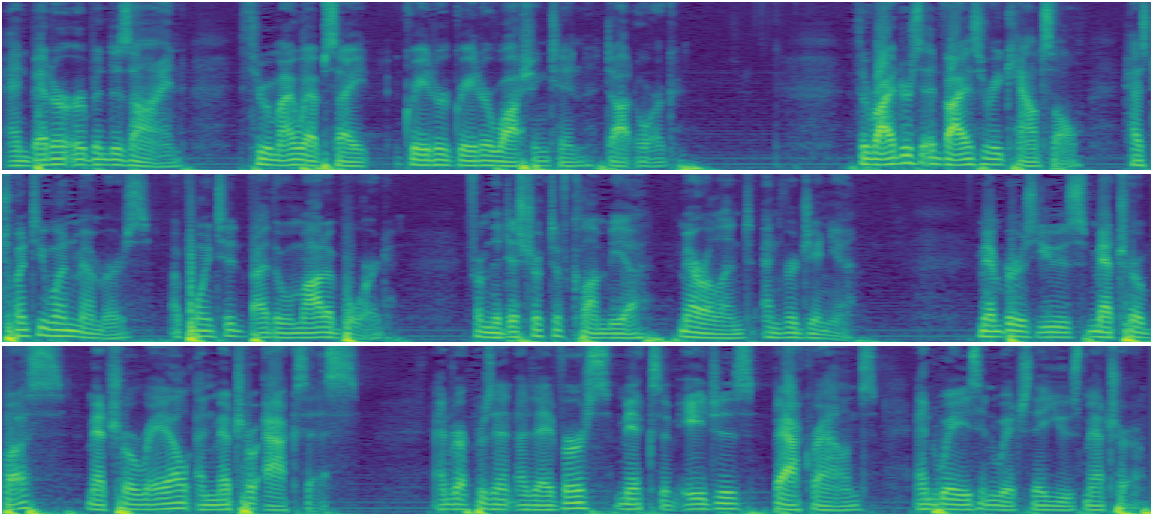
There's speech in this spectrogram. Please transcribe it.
and better urban design through my website, greatergreaterwashington.org. The Riders Advisory Council has 21 members appointed by the WMATA Board from the District of Columbia, Maryland, and Virginia. Members use Metro Bus, Metro Rail, and Metro Access, and represent a diverse mix of ages, backgrounds, and ways in which they use Metro.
